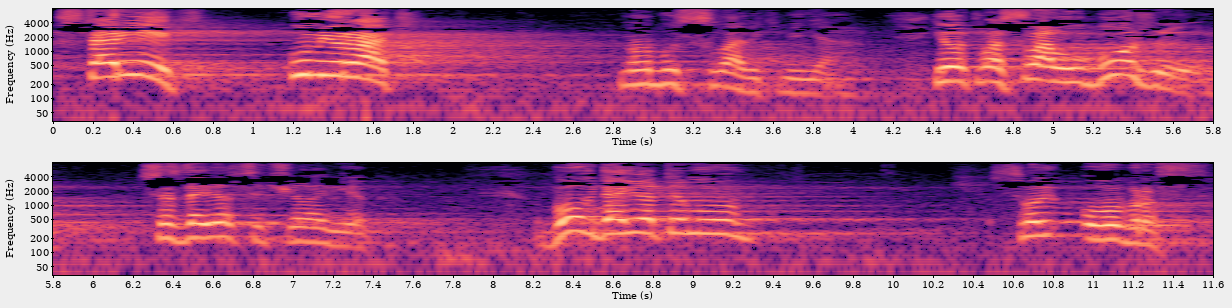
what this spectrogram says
стареть, умирать, но он будет славить меня. И вот во славу Божию создается человек. Бог дает ему свой образ –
